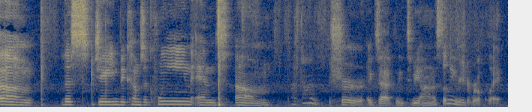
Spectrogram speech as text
Um this jane becomes a queen and um i'm not sure exactly to be honest. Let me read it real quick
